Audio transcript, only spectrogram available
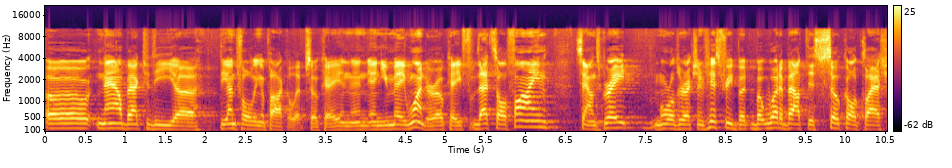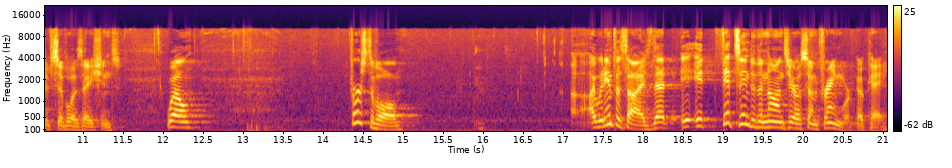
So now back to the, uh, the unfolding apocalypse, okay? And, and, and you may wonder, okay, that's all fine, sounds great, moral direction of history, but, but what about this so called clash of civilizations? Well, first of all, I would emphasize that it, it fits into the non zero sum framework, okay?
